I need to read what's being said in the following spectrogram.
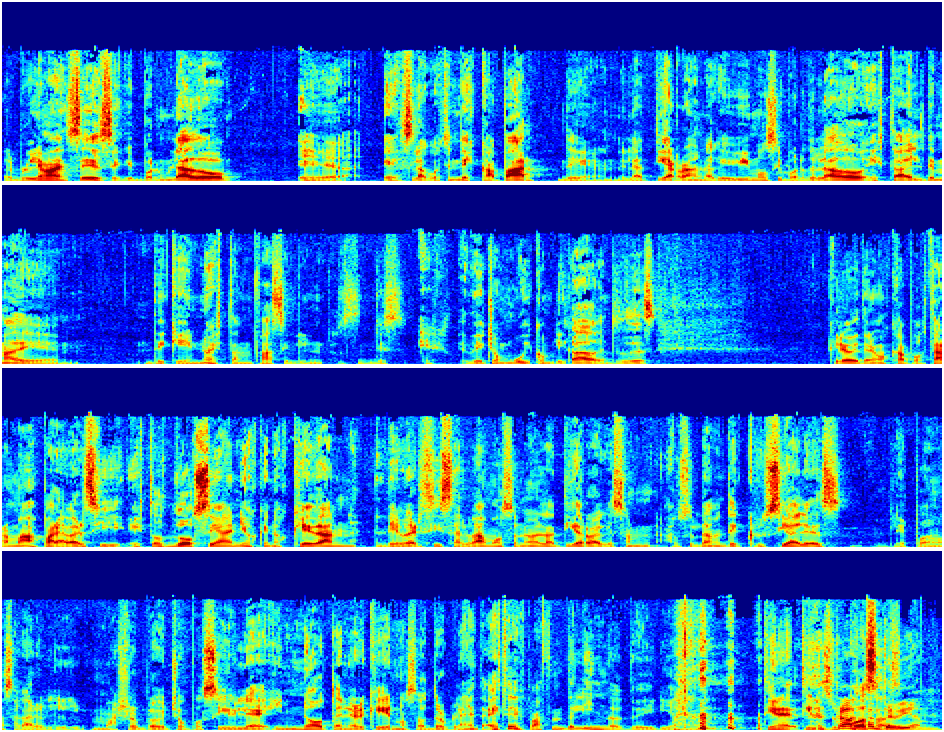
El problema es ese, que por un lado eh, es la cuestión de escapar de, la Tierra en la que vivimos y por otro lado está el tema de, que no es tan fácil, es de hecho muy complicado, entonces creo que tenemos que apostar más para ver si estos 12 años que nos quedan de ver si salvamos o no la Tierra, que son absolutamente cruciales, les podemos sacar el mayor provecho posible y no tener que irnos a otro planeta. Este es bastante lindo, te diría. ¿eh? tiene, tiene sus Está cosas. bastante bien,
